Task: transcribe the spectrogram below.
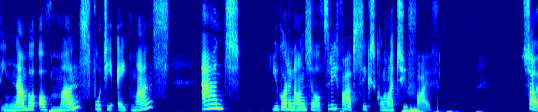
The number of months, 48 months. And you got an answer of 356,25. So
